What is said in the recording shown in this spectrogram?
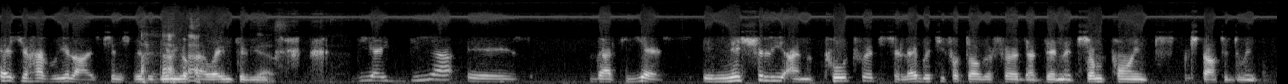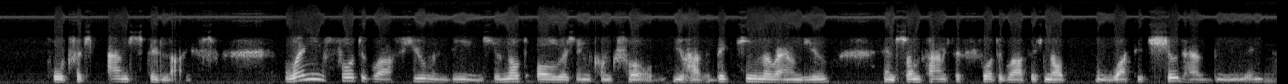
as you have realized since the beginning of our interview, Yes. the idea is that yes, initially I'm a portrait celebrity photographer that then at some point started doing portraits and still life. When you photograph human beings, you're not always in control. You have a big team around you, and sometimes the photograph is not what it should have been. And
